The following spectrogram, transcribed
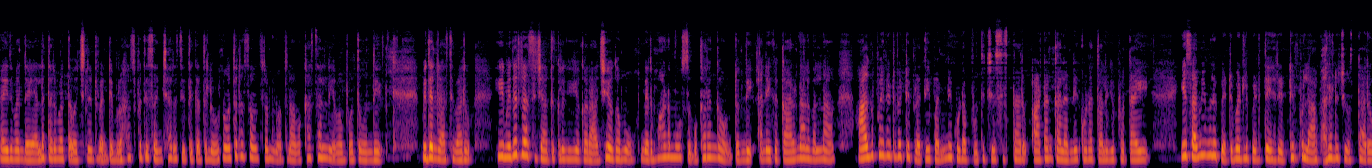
ఐదు వందల ఏళ్ళ తర్వాత వచ్చినటువంటి బృహస్పతి సంచార స్థితిగతులు నూతన సంవత్సరం నూతన అవకాశాలను ఇవ్వబోతూ ఉంది. మిథున రాశి వారు ఈ మిథున రాశి జాతకులకి యొక్క రాజయోగము నిర్మాణము శుభకరంగా ఉంటుంది. అనేక కారణాల వలన ఆగిపోయినటువంటి ప్రతి పనిని కూడా పూర్తి చేసిస్తారు. ఆటంకాలన్నీ కూడా తొలగిపోతాయి. ఈ సమయంలో పెట్టుబడులు పెడితే రెట్టింపు లాభాలను చూస్తారు.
